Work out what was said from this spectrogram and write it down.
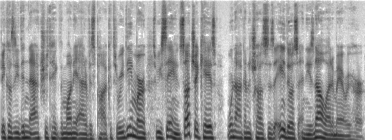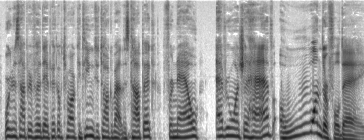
because he didn't actually take the money out of his pocket to redeem her. So he's saying in such a case, we're not going to trust his edos and he's not allowed to marry her. We're going to stop here for the day, pick up tomorrow, continue to talk about this topic. For now, everyone should have a wonderful day.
